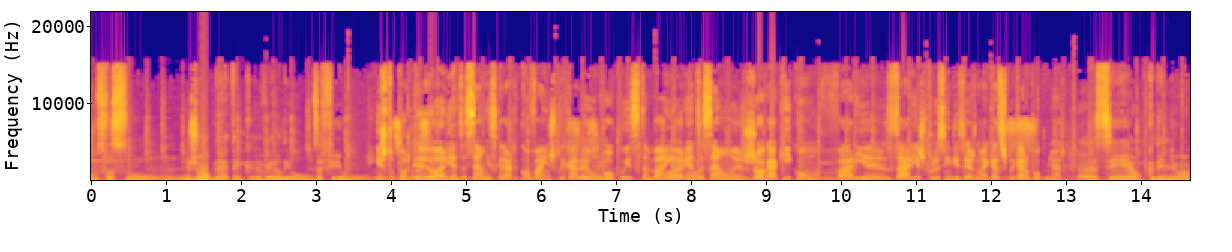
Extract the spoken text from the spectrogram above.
como se fosse um, um jogo, né? tem que haver ali um desafio. Um, Isto porque a orientação, e se calhar convém explicar sim, um sim. pouco isso também, claro, a orientação claro. joga aqui com várias áreas, por assim dizer, não é? Queres explicar um pouco melhor? Uh, sim, é um bocadinho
